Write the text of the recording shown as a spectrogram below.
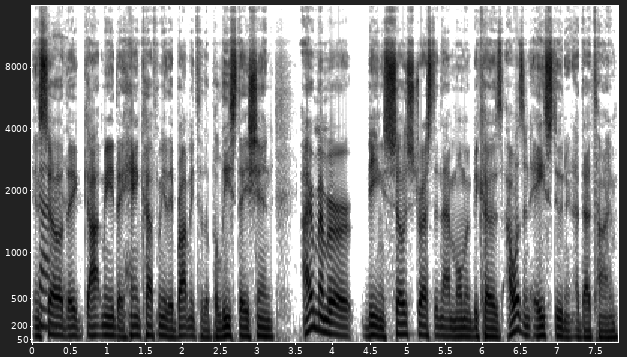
And Got so it. they got me. They handcuffed me. They brought me to the police station. I remember being so stressed in that moment because I was an A student at that time.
